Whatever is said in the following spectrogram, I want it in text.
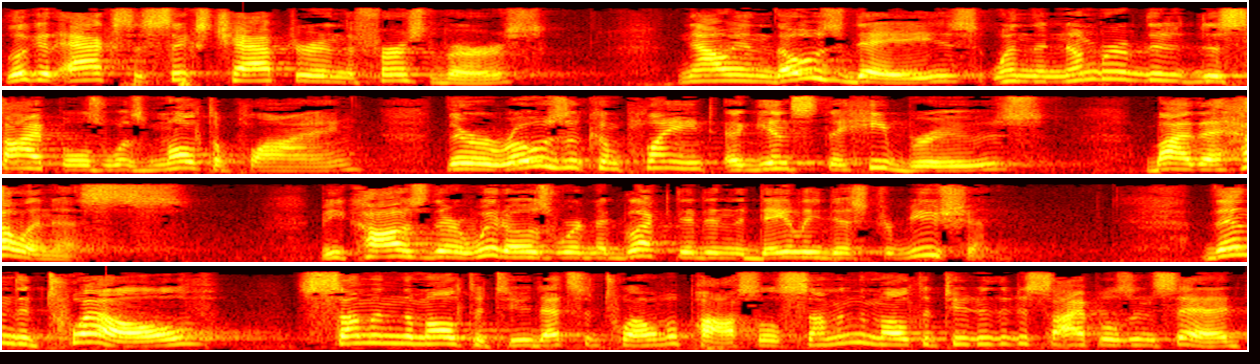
Look at Acts, the sixth chapter and the first verse. Now, in those days, when the number of the disciples was multiplying, there arose a complaint against the Hebrews by the Hellenists because their widows were neglected in the daily distribution. Then the twelve summoned the multitude, that's the twelve apostles, summoned the multitude of the disciples and said,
